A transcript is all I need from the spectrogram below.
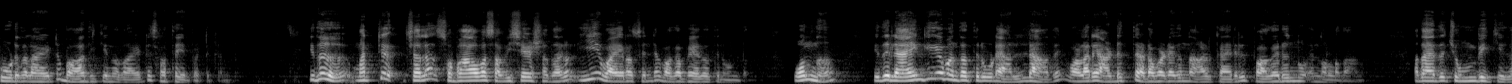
കൂടുതലായിട്ട് ബാധിക്കുന്നതായിട്ട് ശ്രദ്ധയിൽപ്പെട്ടിട്ടുണ്ട്. ഇത് മറ്റ് ചില സ്വഭാവ സവിശേഷതകൾ ഈ വൈറസിന്റെ വകഭേദത്തിനുണ്ട്. ഒന്ന് ഇത് ലൈംഗിക ബന്ധത്തിലൂടെ അല്ലാതെ വളരെ അടുത്ത് ഇടപഴകുന്ന ആൾക്കാരിൽ പകരുന്നു എന്നുള്ളതാണ്. അതായത് ചുംബിക്കുക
